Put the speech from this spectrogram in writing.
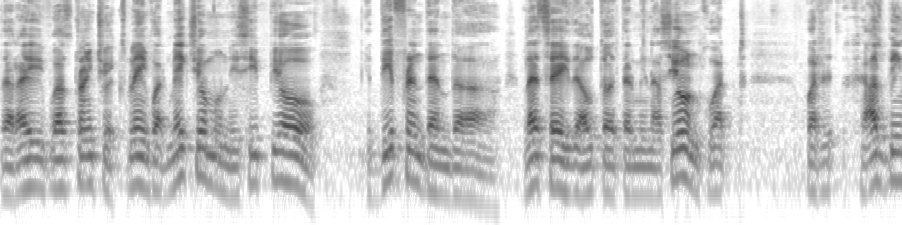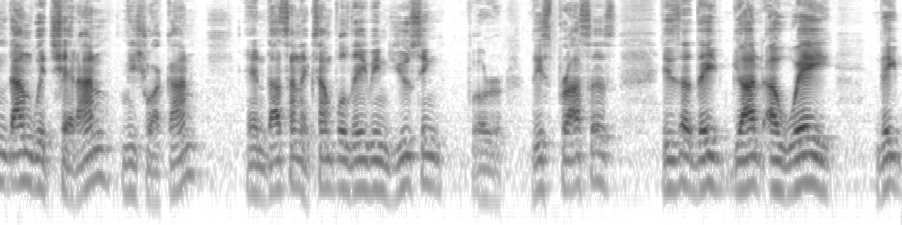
that I was trying to explain, what makes your municipio different than the, let's say, the autodeterminación, what, what has been done with Cheran, Michoacan, and that's an example they've been using for this process, is that they got away they,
